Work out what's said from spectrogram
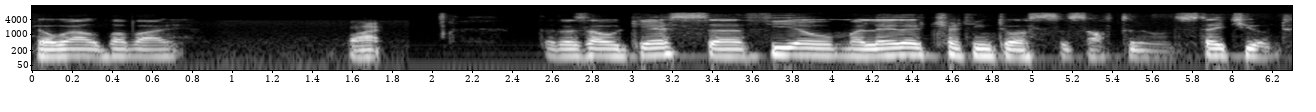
Go well. Bye bye. Bye. That was our guest, uh, Theo Malele, chatting to us this afternoon. Stay tuned.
